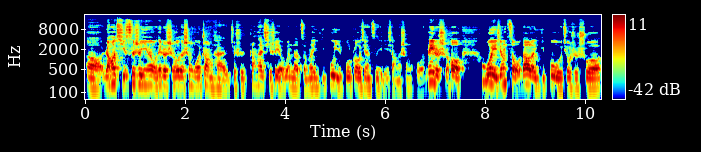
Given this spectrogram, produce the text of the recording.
呃，然后其次是因为我那个时候的生活状态，就是刚才其实也问到怎么一步一步构建自己理想的生活。那个时候我已经走到了一步，就是说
